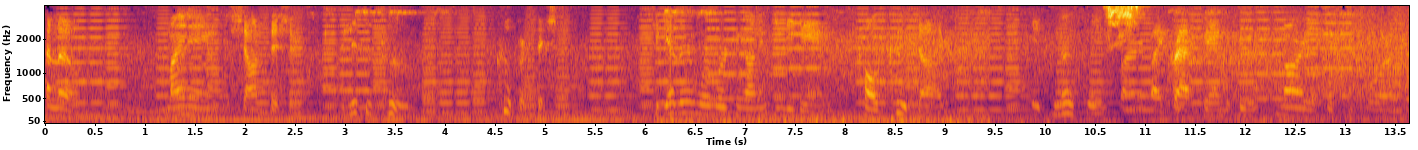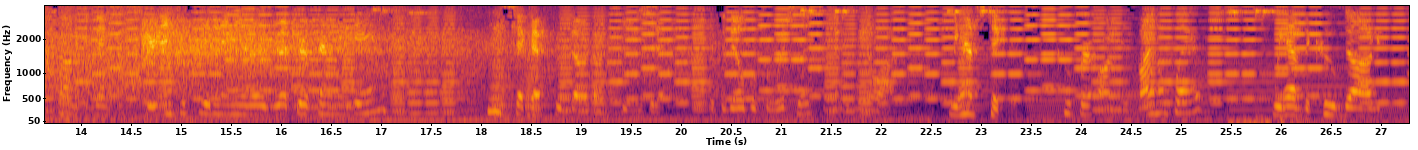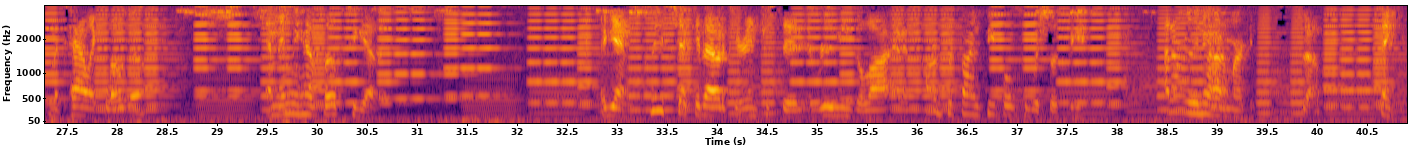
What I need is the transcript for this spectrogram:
Hello, my name is Sean Fisher, and this is Koob, Cooper Fisher. Together, we're working on an indie game called Koob Dog. It's mostly inspired by Crash Bandicoot, Mario 64, and Sonic Adventure. If you're interested in any of those retro-sounding games, please check out Koob Dog on Steam today. It's available for wishlist, and it would mean a lot. We have stickers. Cooper on his vinyl player. We have the Koob Dog metallic logo, and then we have both together. Again, please check it out if you're interested. It really means a lot, and it's hard to find people to wishlist the game. I don't really know how to market this, so thank you.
